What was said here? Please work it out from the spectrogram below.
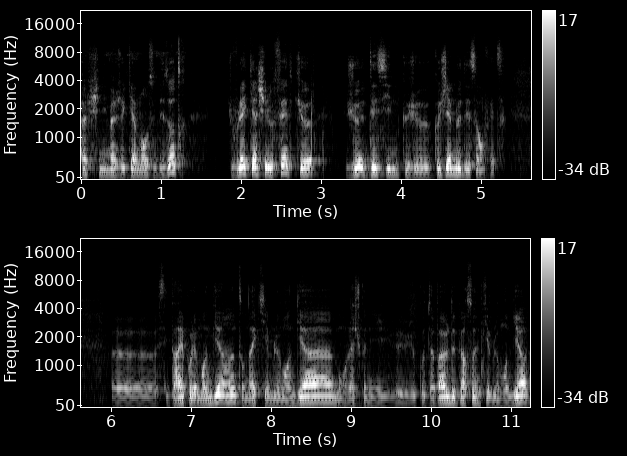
afficher une image de gamin des autres, je voulais cacher le fait que je dessine, que j'aime que le dessin en fait. C'est pareil pour les mangas, hein. t'en as qui aiment le manga, bon là je connais, je, côtoie pas mal de personnes qui aiment le manga,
